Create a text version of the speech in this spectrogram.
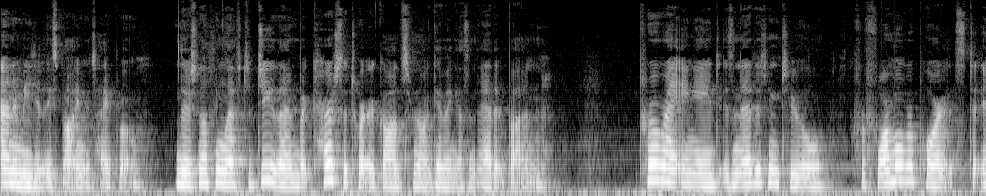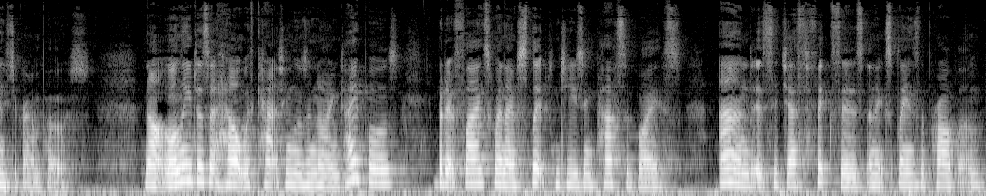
and immediately spotting a typo. There's nothing left to do then but curse the Twitter gods for not giving us an edit button. Pro Writing Aid is an editing tool for formal reports to Instagram posts. Not only does it help with catching those annoying typos, but it flags when I've slipped into using passive voice, and it suggests fixes and explains the problem,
